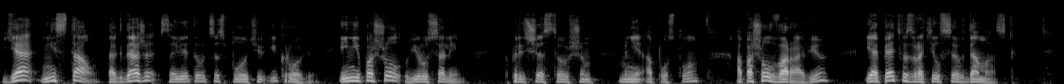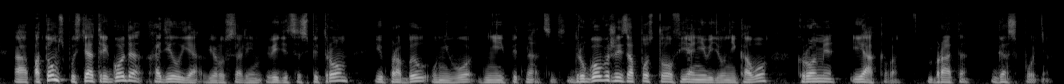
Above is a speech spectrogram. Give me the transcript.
я не стал тогда же советоваться с плотью и кровью, и не пошел в Иерусалим к предшествовавшим мне апостолам, а пошел в Аравию, и опять возвратился в Дамаск. А потом, спустя три года, ходил я в Иерусалим видеться с Петром и пробыл у него дней 15. Другого же из апостолов я не видел никого, кроме Иакова, брата Господня.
